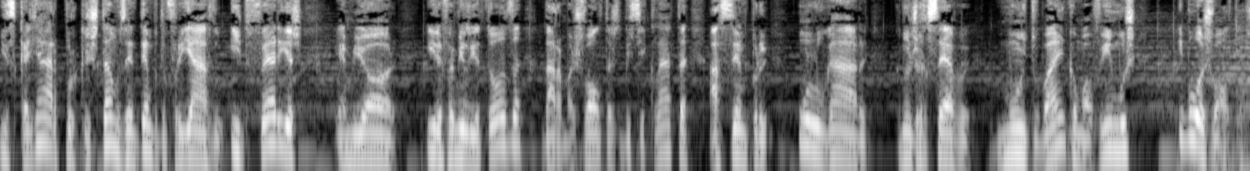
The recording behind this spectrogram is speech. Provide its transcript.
e se calhar porque estamos em tempo de feriado e de férias, é melhor ir a família toda, dar umas voltas de bicicleta. Há sempre um lugar que nos recebe muito bem, como ouvimos, e boas voltas.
